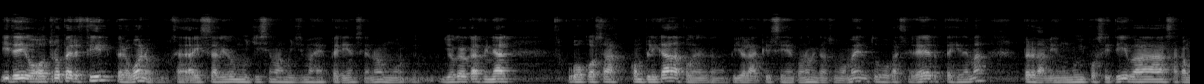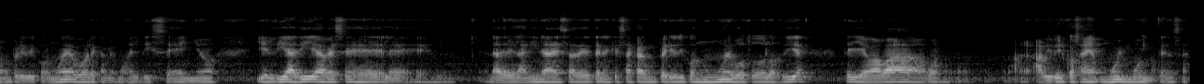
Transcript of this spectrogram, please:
Y te digo, otro perfil, pero bueno, o sea, de ahí salieron muchísimas, muchísimas experiencias, ¿no? Yo creo que al final hubo cosas complicadas, porque pilló la crisis económica en su momento, hubo que hacer ERTES y demás, pero también muy positivas, sacamos un periódico nuevo, le cambiamos el diseño, y el día a día a veces la adrenalina esa de tener que sacar un periódico nuevo todos los días, te llevaba, bueno, a, vivir cosas muy, muy intensas.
